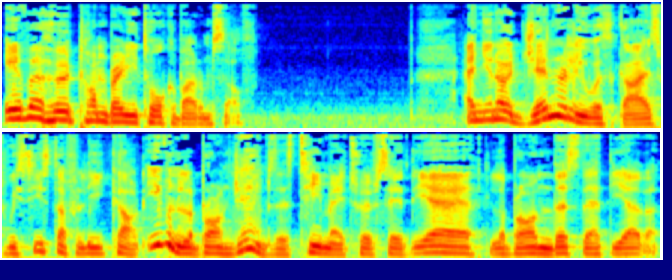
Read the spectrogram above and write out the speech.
ever heard Tom Brady talk about himself? And you know, generally with guys, we see stuff leak out. Even LeBron James, there's teammates who have said, yeah, LeBron, this, that, the other.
